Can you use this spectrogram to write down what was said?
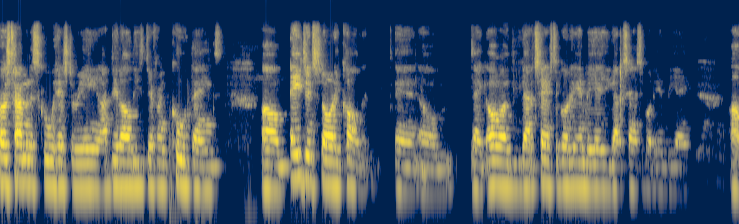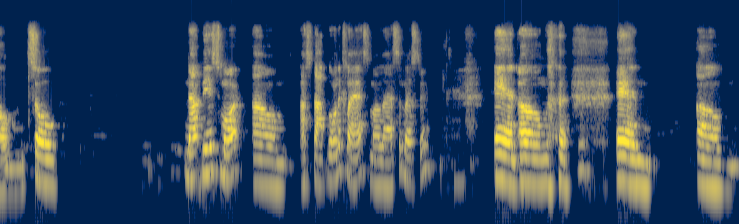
first time in the school history. And I did all these different cool things. Um, agents started calling and um, like, oh, you got a chance to go to the NBA. You got a chance to go to the NBA. Um, so not being smart, um, I stopped going to class my last semester. And um, and um,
